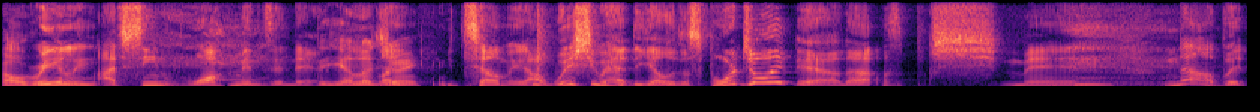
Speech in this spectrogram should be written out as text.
Oh, really? I've seen Walkmans in there. The yellow like, joint? You tell me, I wish you had the yellow, the sport joint. Yeah, that was psh, man. No, but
